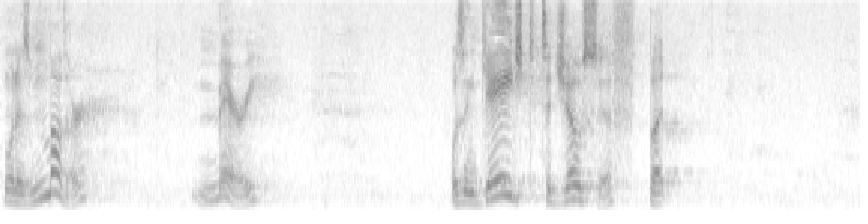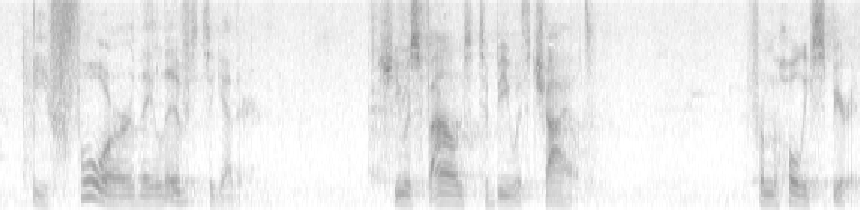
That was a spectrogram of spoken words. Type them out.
When his mother, Mary, was engaged to Joseph, but before they lived together, she was found to be with child from the Holy Spirit.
